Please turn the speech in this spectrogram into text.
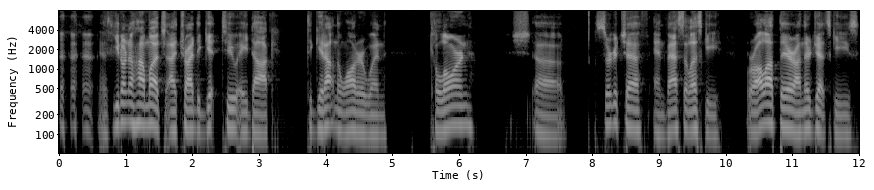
Yes, you don't know how much I tried to get to a dock to get out in the water when Killorn, uh, Sergachev, and Vasilevskiy were all out there on their jet skis,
